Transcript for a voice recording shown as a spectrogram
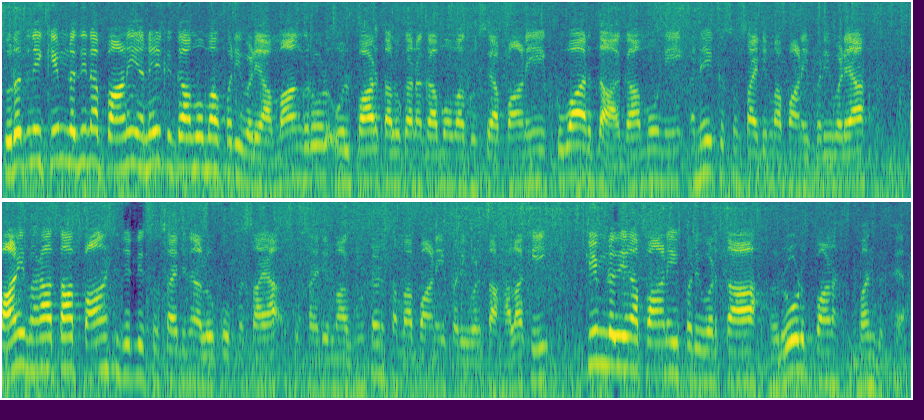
સુરતની કીમ નદીના પાણી અનેક ગામોમાં ફરી વળ્યા. માંગરોળ, ઓલપાડ તાલુકાના ગામોમાં ઘૂસ્યા પાણી. કુવારદા ગામોની અનેક સોસાયટીમાં પાણી ફરી વળ્યા. પાણી ભરાતા પાંચ જેટલી સોસાયટીના લોકો ફસાયા. સોસાયટીમાં ઘૂંટણ સમા પાણી ફરી વળતા હાલાકી. કીમ નદીના પાણી ફરી વળતા રોડ પણ બંધ થયા.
